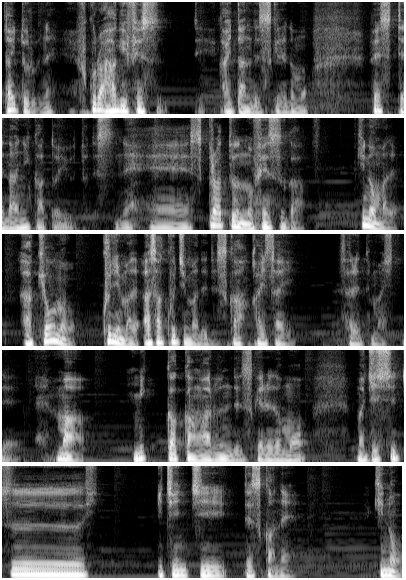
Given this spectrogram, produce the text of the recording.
タイトルね、ふくらはぎフェスって書いたんですけれども、フェスって何かというとですね、えー、スプラトゥーンのフェスが昨日まで、あ、今日の9時まで、朝9時までですか、開催されてまして、まあ、3日間あるんですけれども、まあ、実質1日ですかね、昨日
